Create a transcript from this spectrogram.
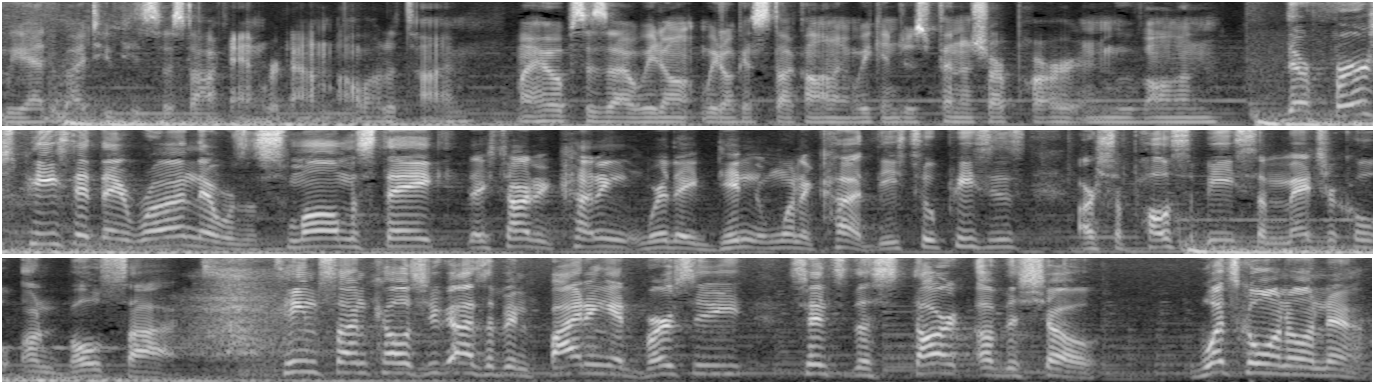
We had to buy two pieces of stock and we're down a lot of time. My hopes is that we don't we don't get stuck on it. We can just finish our part and move on. Their first piece that they run, there was a small mistake. They started cutting where they didn't want to cut. These two pieces are supposed to be symmetrical on both sides. Team Suncoast, you guys have been fighting adversity since the start of the show. What's going on now?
